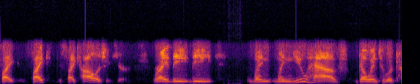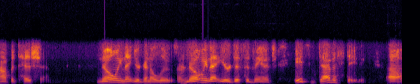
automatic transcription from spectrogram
psych, psych psychology here, right? The the when when you have go into a competition knowing that you're going to lose or knowing that you're disadvantaged, it's devastating. Uh,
